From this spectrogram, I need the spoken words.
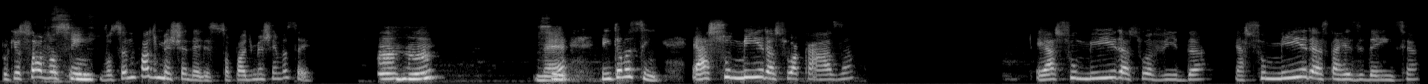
Porque só você, Sim. você não pode mexer nele, só pode mexer em você. Uhum. Né? Sim. Então, assim, é assumir a sua casa, é assumir a sua vida, é assumir esta residência,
